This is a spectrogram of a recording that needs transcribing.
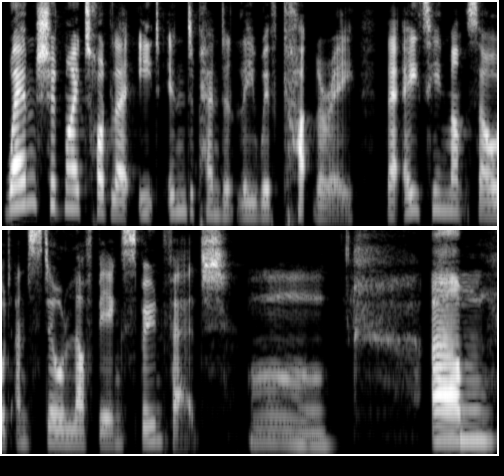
when should my toddler eat independently with cutlery? They're 18 months old and still love being spoon fed. Mm. Um,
